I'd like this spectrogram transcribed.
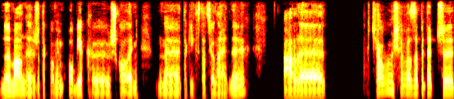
normalny, że tak powiem, obieg y, szkoleń takich stacjonarnych, ale chciałbym się Was zapytać, czy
